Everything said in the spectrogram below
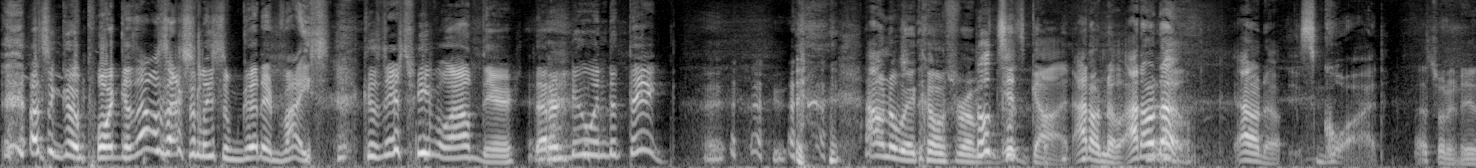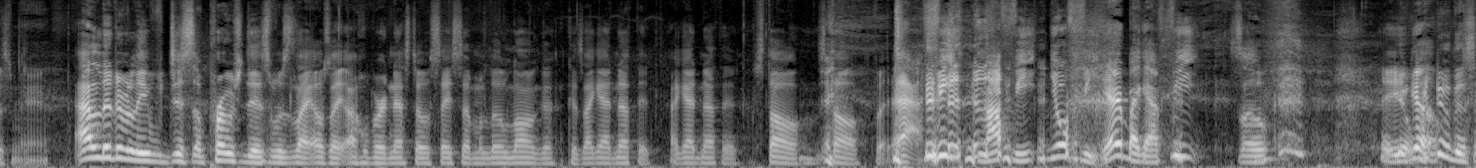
That's a good point because that was actually some good advice. Because there's people out there that are doing the thing. I don't know where it comes from. Don't it's God. I don't know. I don't know. I don't know. Squad. That's what it is, man. I literally just approached this was like I was like I hope Ernesto will say something a little longer because I got nothing. I got nothing. Stall, stall. But ah, feet, my feet, your feet. Everybody got feet. So there you Yo, go. we do this.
